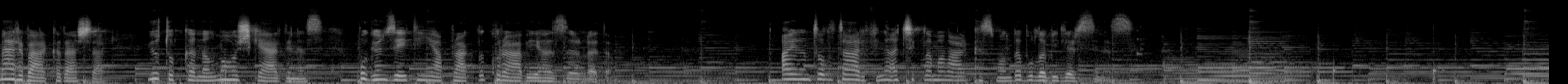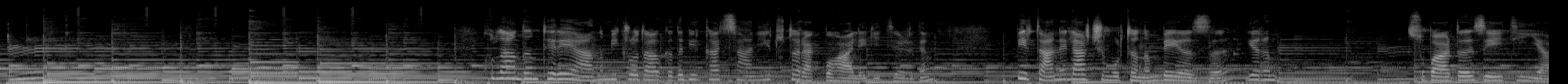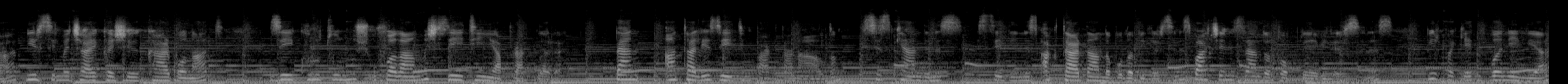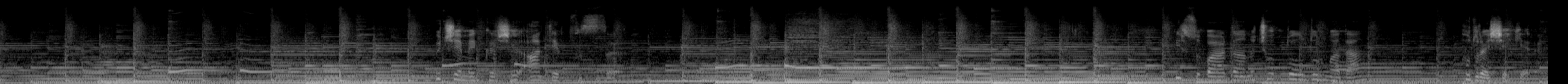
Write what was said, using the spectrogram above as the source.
Merhaba arkadaşlar. YouTube kanalıma hoş geldiniz. Bugün zeytin yapraklı kurabiye hazırladım. Ayrıntılı tarifini açıklamalar kısmında bulabilirsiniz. Kullandığım tereyağını mikrodalgada birkaç saniye tutarak bu hale getirdim. Bir tane larç yumurtanın beyazı, yarım su bardağı zeytinyağı, bir silme çay kaşığı karbonat, zey kurutulmuş ufalanmış zeytin yaprakları. Ben Antalya Zeytin Park'tan aldım. Siz kendiniz istediğiniz aktardan da bulabilirsiniz. Bahçenizden de toplayabilirsiniz. Bir paket vanilya, 3 yemek kaşığı Antep fıstığı, su bardağını çok doldurmadan pudra şekeri.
